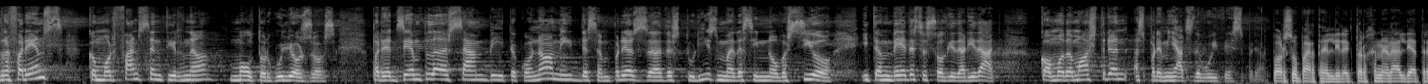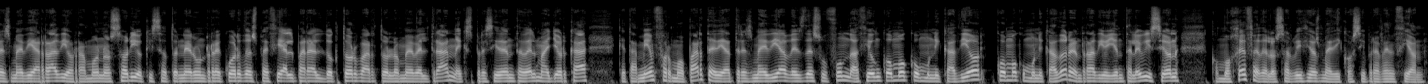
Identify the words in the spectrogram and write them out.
Referents que ens fan sentir-ne molt orgullosos. Per exemple, l'àmbit econòmic, de l'empresa, del turisme, de la innovació i també de la solidaritat, como demuestran los premiats de vespre. Por su parte, el director general de A3 Media Radio, Ramón Osorio, quiso tener un recuerdo especial para el doctor Bartolomé Beltrán, expresidente del Mallorca, que también formó parte de A3 Media desde su fundación como comunicador, como comunicador en radio y en televisión, como jefe de los servicios médicos y prevención.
